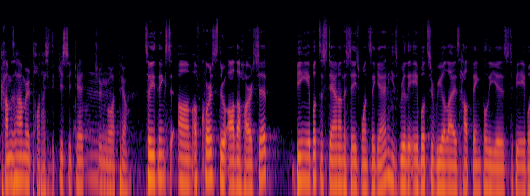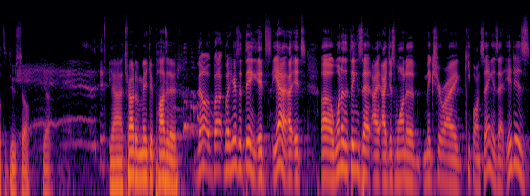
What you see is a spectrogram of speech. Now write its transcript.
감사함을 더 다시 느낄 수 있게 해준 음. 것 같아요. So he thinks, um, of course, through all the hardship, being able to stand on the stage once again, he's really able to realize how thankful he is to be able to do so. Yeah. Yeah, I try to make it positive. No, but but here's the thing. It's yeah, uh, it's uh, one of the things that I, I just want to make sure I keep on saying is that it is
